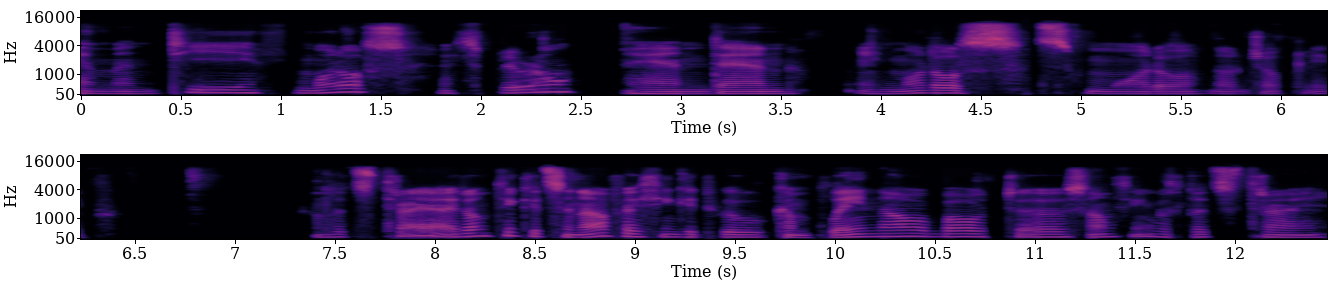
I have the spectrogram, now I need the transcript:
MNT models, it's plural. And then in models, it's model.joblib. Let's try. I don't think it's enough. I think it will complain now about uh, something, but let's try.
